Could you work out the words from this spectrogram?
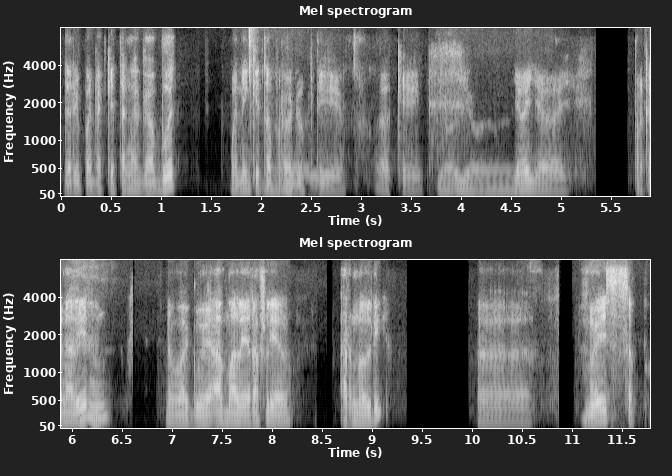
daripada kita ngegabut, mending kita produktif. Oke. Yo yo. Yo yo. Perkenalin, nama gue Amalia Rafliel Arnoldi. Eh, gue sek-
